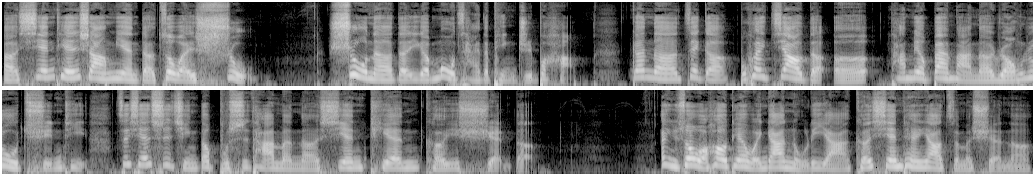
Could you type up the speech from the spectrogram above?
呃，先天上面的作为树，树呢的一个木材的品质不好，跟呢这个不会叫的鹅，它没有办法呢融入群体，这些事情都不是他们呢先天可以选的。哎，你说我后天我应该要努力啊，可是先天要怎么选呢？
